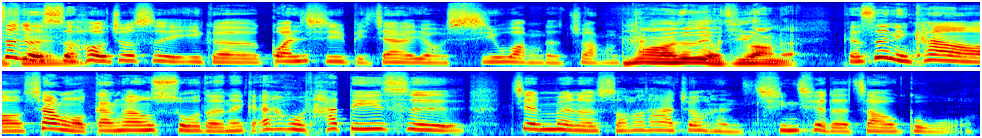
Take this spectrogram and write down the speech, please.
这个时候就是一个关系比较有希望的状态。哦，就是有希望的。可是你看哦，像我刚刚说的那个，哎，我他第一次见面的时候，他就很亲切的照顾我。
